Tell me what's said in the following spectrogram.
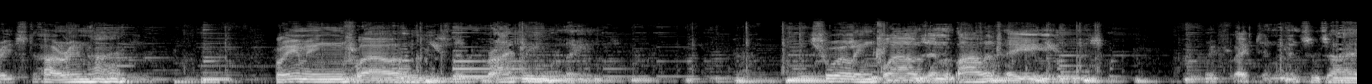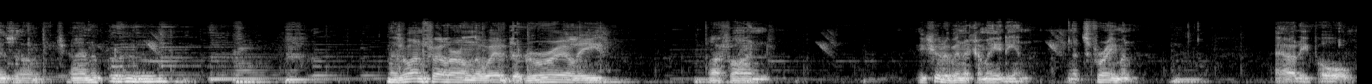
Starry, starry night, flaming flowers that brightly blaze swirling clouds in violet haze, reflect in Vincent's eyes of china blue. There's one fella on the web that really, I find, he should have been a comedian. That's Freeman. Howdy, Paul.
